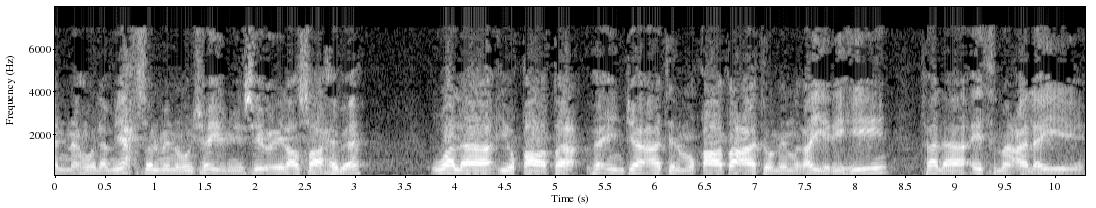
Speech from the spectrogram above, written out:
أنه لم يحصل منه شيء يسيء إلى صاحبه ولا يقاطع. فإن جاءت المقاطعة من غيره فلا إثم عليه.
